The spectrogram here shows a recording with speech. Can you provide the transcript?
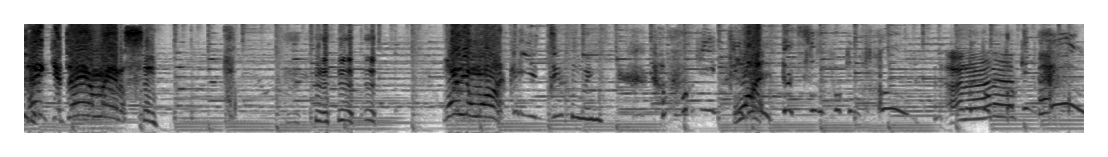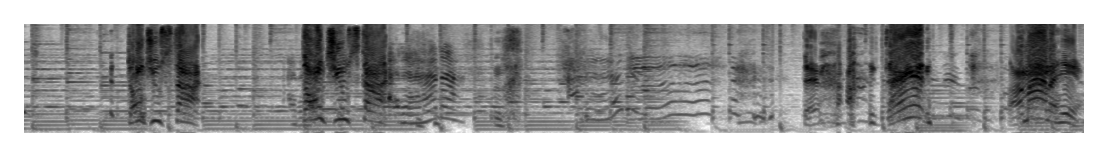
Take your damn medicine. what do you want? What are you doing? What? That's so fucking cold. Fucking cold. Don't you start. Don't you start. Dang dang it. I'm out of here.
